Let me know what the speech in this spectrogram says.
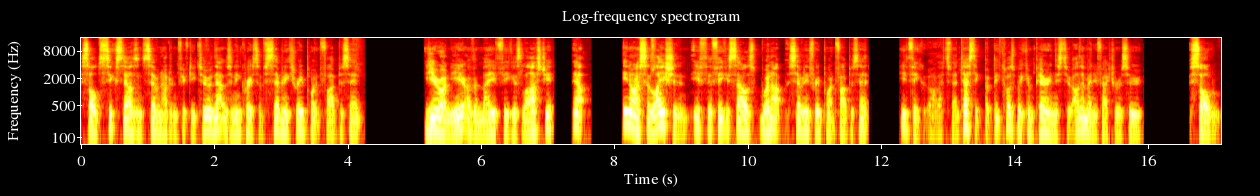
sold 6,752, and that was an increase of 73.5% year on year over May figures last year. Now, in isolation, if the figure sales went up 73.5%, you'd think, oh, that's fantastic. But because we're comparing this to other manufacturers who sold,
